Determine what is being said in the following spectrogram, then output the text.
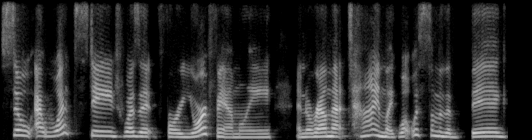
So at what stage was it for your family? And around that time like what was some of the big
